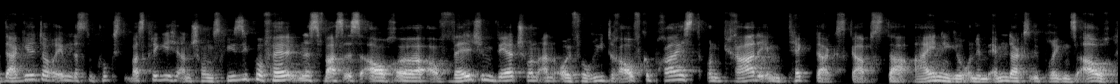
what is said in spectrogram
da gilt doch eben, dass du guckst, was kriege ich an Chance-Risiko-Verhältnis, was ist auch äh, auf welchem Wert schon an Euphorie draufgepreist. Und gerade im Tech-DAX gab es da einige und im MDAX übrigens auch.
